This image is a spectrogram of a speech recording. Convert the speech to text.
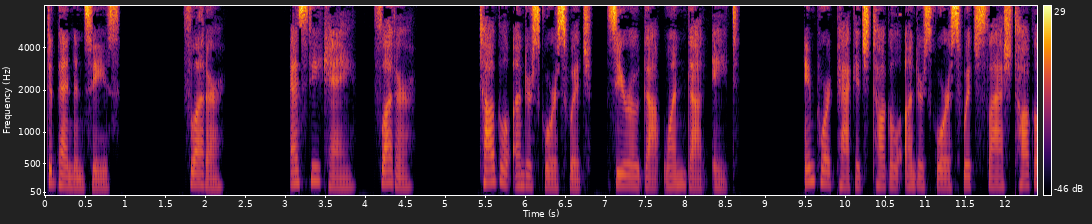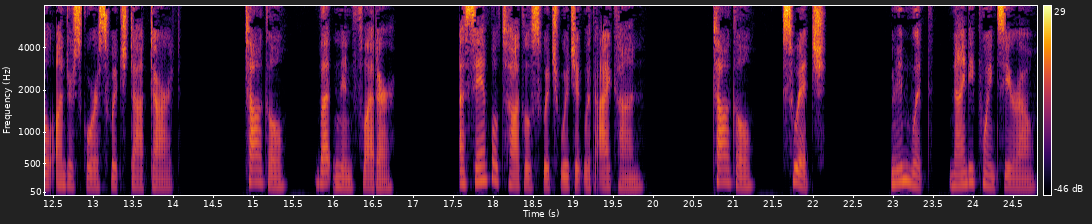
Dependencies. Flutter. SDK, Flutter. Toggle underscore switch, 0.1.8. Import package toggle underscore switch slash toggle underscore switch dot dart. Toggle, button in Flutter. A sample toggle switch widget with icon. Toggle, switch. Min width, 90.0.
